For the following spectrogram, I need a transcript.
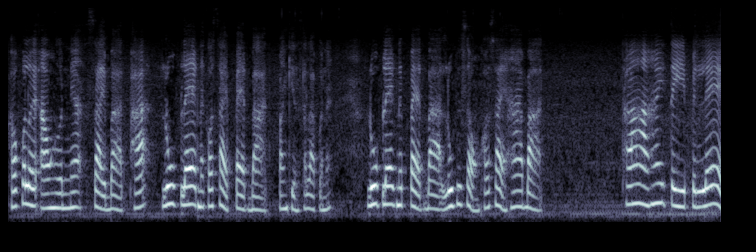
เขาก็เลยเอาเงินเนี่ยใส่บาทพระ รูปแรกนะเขาใส่แปดบาท ฟังเขียนสลับกันนะ รูปแรกเนี่ยแปดบาท รูปที่สองเขาใส่ห้าบาท ถ้าให้ตีเป็นเลข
